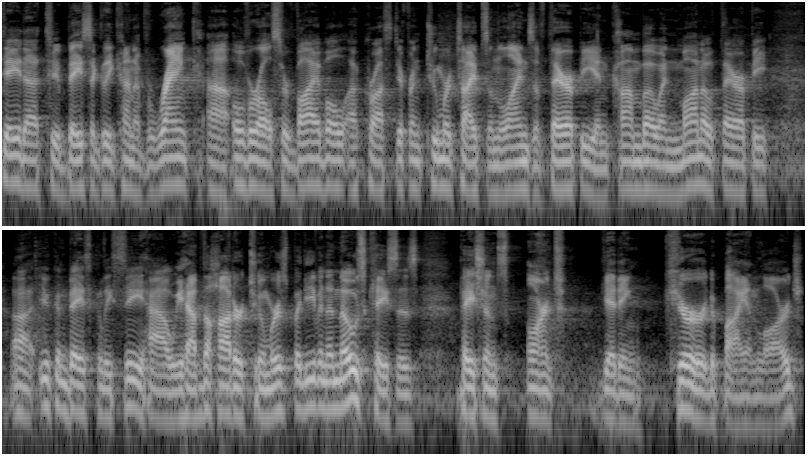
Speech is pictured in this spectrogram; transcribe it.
data to basically kind of rank uh, overall survival across different tumor types and lines of therapy and combo and monotherapy. Uh, you can basically see how we have the hotter tumors, but even in those cases, patients aren't getting cured by and large.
